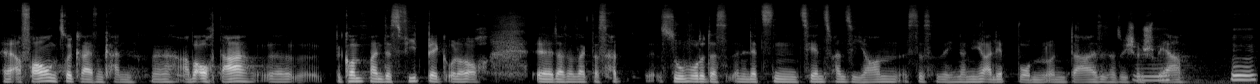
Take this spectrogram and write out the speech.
äh, Erfahrung zurückgreifen kann. Ne? Aber auch da äh, bekommt man das Feedback oder auch, äh, dass man sagt, das hat so wurde das in den letzten 10, 20 Jahren ist das natürlich noch nie erlebt worden und da ist es natürlich schon mhm. schwer. Mhm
